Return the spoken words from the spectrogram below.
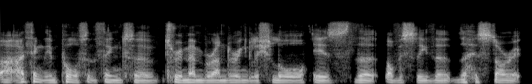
I, I, think the important thing to, to remember under English law is that obviously the, the historic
